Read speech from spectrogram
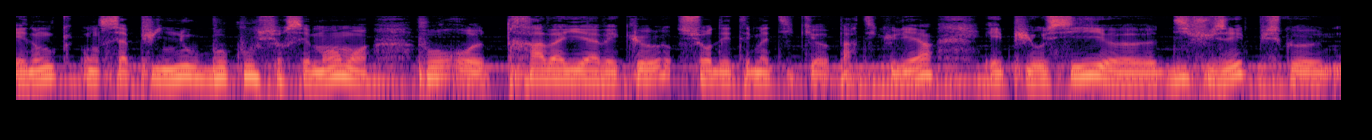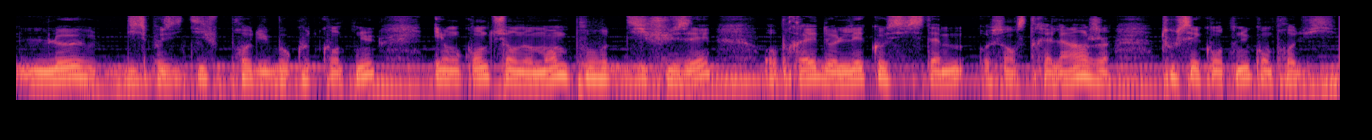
Et donc, on s'appuie, nous, beaucoup sur ces membres pour euh, travailler avec eux sur des thématiques euh, particulières et puis aussi euh, diffuser puisque le dispositif produit beaucoup de contenu et on compte sur nos membres pour diffuser auprès de l'écosystème au sens très large tous ces contenus qu'on produit.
